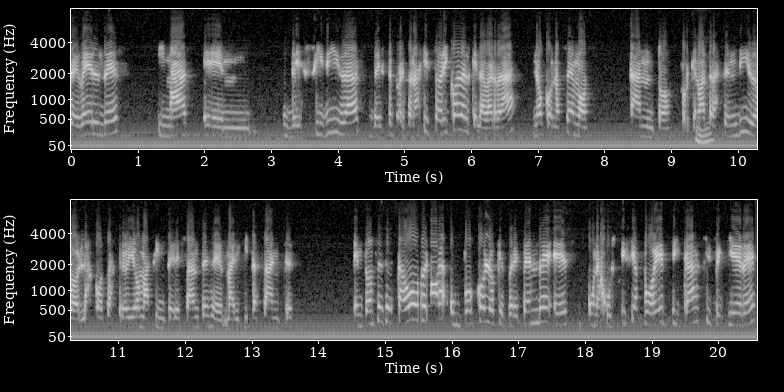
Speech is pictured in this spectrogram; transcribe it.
rebeldes y más em, decididas de este personaje histórico del que la verdad no conocemos tanto, porque no ha trascendido las cosas, creo yo, más interesantes de Mariquita Sánchez. Entonces esta obra un poco lo que pretende es una justicia poética, si se quiere,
